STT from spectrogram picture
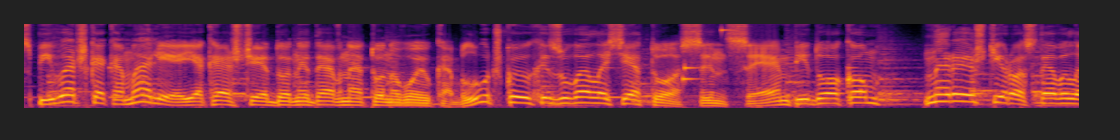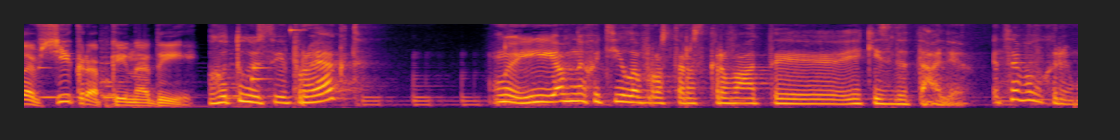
Співачка Камалія, яка ще донедавна тоновою каблучкою хизувалася, то синцем під оком, нарешті розставила всі крапки над «і». Готую свій проєкт. Ну і я б не хотіла просто розкривати якісь деталі. Це був Крим.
